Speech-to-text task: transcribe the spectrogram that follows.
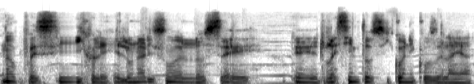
No, pues híjole, el lunario es uno de los eh, eh, recintos icónicos de la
